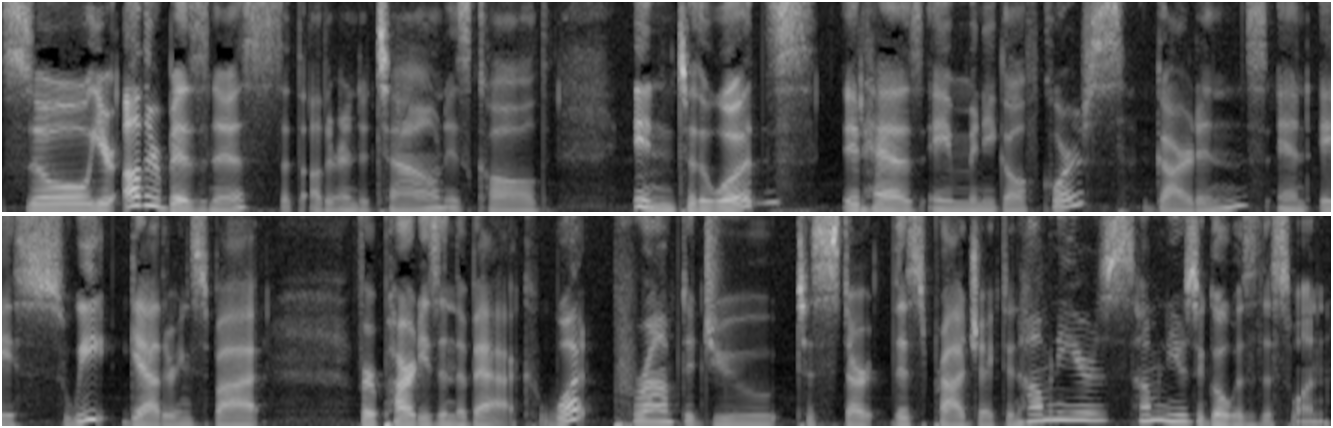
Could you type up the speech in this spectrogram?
So, your other business at the other end of town is called Into the Woods. It has a mini golf course, gardens, and a sweet gathering spot for parties in the back. What prompted you to start this project and how many years how many years ago was this one?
